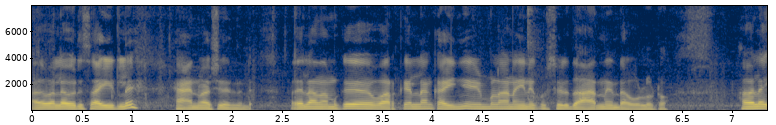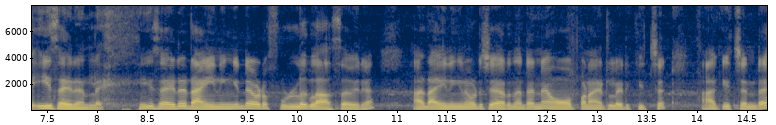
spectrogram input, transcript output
അതുപോലെ ഒരു സൈഡിൽ ഹാൻഡ് വാഷ് വരുന്നുണ്ട്. അതെല്ലാം നമുക്ക് വർക്കെല്ലാം കഴിഞ്ഞ് കഴിയുമ്പോഴാണ് അതിനെക്കുറിച്ചൊരു ധാരണ ഉണ്ടാവുള്ളൂ കേട്ടോ അതുപോലെ ഈ സൈഡ് ആണല്ലേ? ഈ സൈഡ് ഡൈനിങ്ങിന്റെ അവിടെ ഫുള്ള് ഗ്ലാസ് വരിക. ആ ഡൈനിങ്ങിനോട് ചേർന്നിട്ട് തന്നെ ഓപ്പൺ ആയിട്ടുള്ളൊരു കിച്ചൺ ആ കിച്ചന്റെ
